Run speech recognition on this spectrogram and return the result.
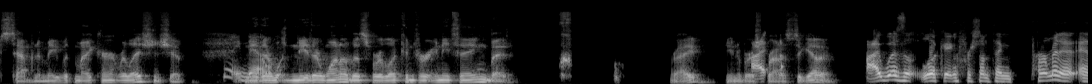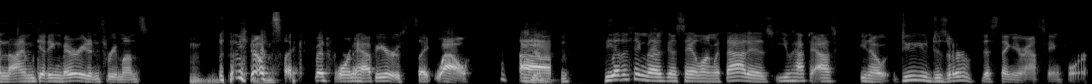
Just happened to me with my current relationship neither neither one of us were looking for anything but right universe I- brought us together I wasn't looking for something permanent, and I'm getting married in three months. Mhm. you know, it's like it's been four and a half years. It's like, wow. Yeah. Um, the other thing that I was going to say along with that is you have to ask, you know, do you deserve this thing you're asking for?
